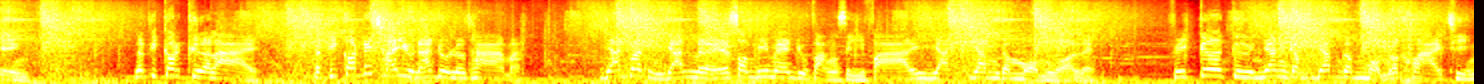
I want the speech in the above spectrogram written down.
ริง ๆ แล้วพี่ก๊อตคืออะไร แต่พี่ก๊อตได้ใช้อยู่นะดูเร็วไทม์อะยัดมาถึงยัดเลยแล้วซอมบี้แมนอยู่ฝั่งสีฟ้ายัดย่ำกระหม่อมก่อนเลยฟิกเกอร์กืนยันกับย่ำกระหม่อมแล้วคลายทิ้ง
